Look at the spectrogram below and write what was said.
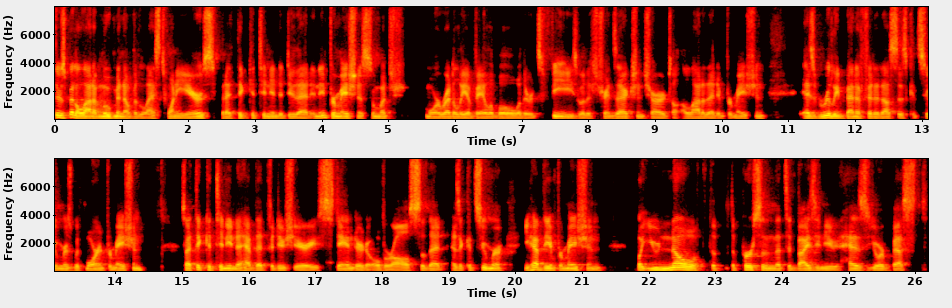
there's been a lot of movement over the last 20 years, but I think continuing to do that and information is so much more readily available, whether it's fees, whether it's transaction charge, a lot of that information has really benefited us as consumers with more information. So I think continuing to have that fiduciary standard overall so that as a consumer, you have the information, but you know the, the person that's advising you has your best,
